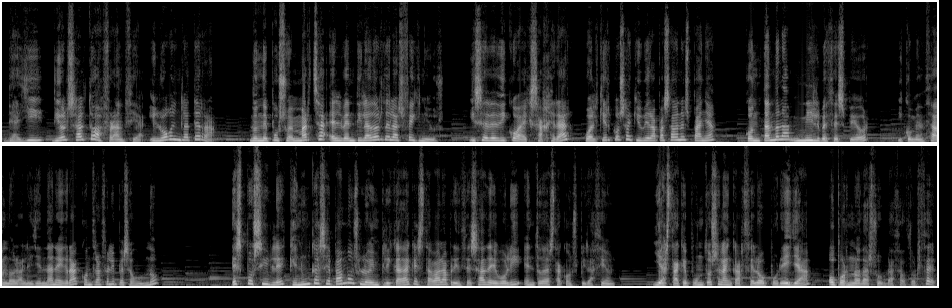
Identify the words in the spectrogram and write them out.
De allí dio el salto a Francia y luego a Inglaterra, donde puso en marcha el ventilador de las fake news y se dedicó a exagerar cualquier cosa que hubiera pasado en España, contándola mil veces peor y comenzando la leyenda negra contra Felipe II. Es posible que nunca sepamos lo implicada que estaba la princesa de Éboli en toda esta conspiración, y hasta qué punto se la encarceló por ella o por no dar su brazo a torcer.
